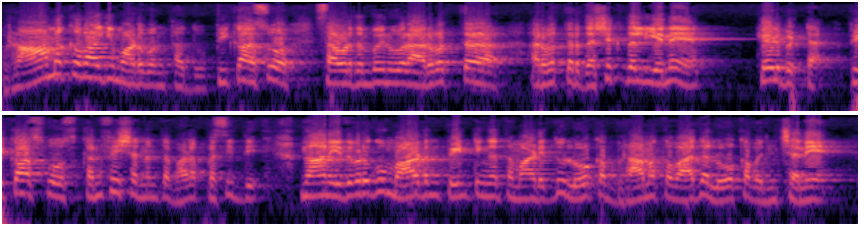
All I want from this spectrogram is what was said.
ಭ್ರಾಮಕವಾಗಿ ಮಾಡುವಂತಹದ್ದು ಪಿಕಾಸೋ ಸಾವಿರದ ಒಂಬೈನೂರ ಅರವತ್ತ, ಅರವತ್ತರ ದಶಕದಲ್ಲಿಯೇನೆ ಹೇಳಿಬಿಟ್ಟ. ಪಿಕಾಸೋಸ್ ಕನ್ಫೆಷನ್ ಅಂತ ಬಹಳ ಪ್ರಸಿದ್ಧಿ. ನಾನು ಇದುವರೆಗೂ ಮಾಡರ್ನ್ ಪೇಂಟಿಂಗ್ ಅಂತ ಮಾಡಿದ್ದು ಲೋಕ ಭ್ರಾಮಕವಾದ ಲೋಕ ವಂಚನೆ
